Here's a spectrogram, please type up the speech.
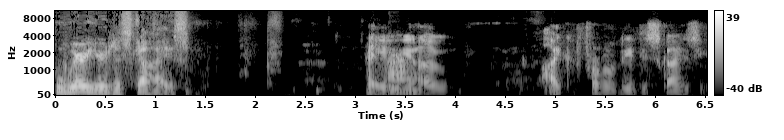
Wear your disguise. Hey, you know, I could probably disguise you.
